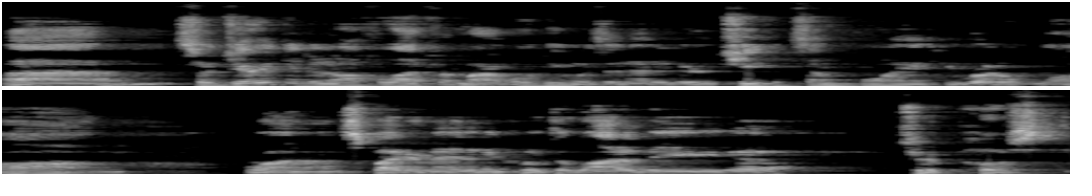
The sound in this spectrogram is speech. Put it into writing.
Um, so Gerry did an awful lot for Marvel. He was an editor in chief at some point. He wrote a long run on Spider-Man that includes a lot of the uh, sort of post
